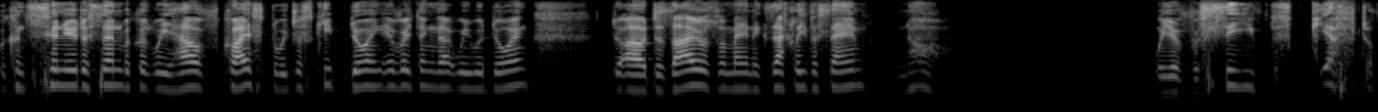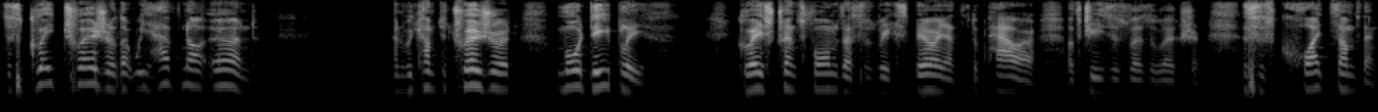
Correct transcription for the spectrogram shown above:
We continue to sin because we have Christ. Do we just keep doing everything that we were doing? Do our desires remain exactly the same? No. We have received this gift of this great treasure that we have not earned. And we come to treasure it more deeply. Grace transforms us as we experience the power of Jesus' resurrection. This is quite something.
